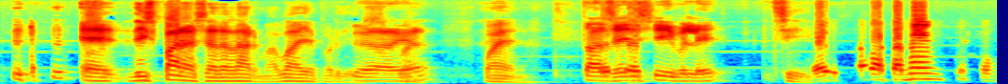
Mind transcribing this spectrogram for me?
eh, disparase a alarma, vaya por Dios. Ya, ya. Bueno, bueno. Está sensible. Sí. Eh, estaba tamén, que son,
